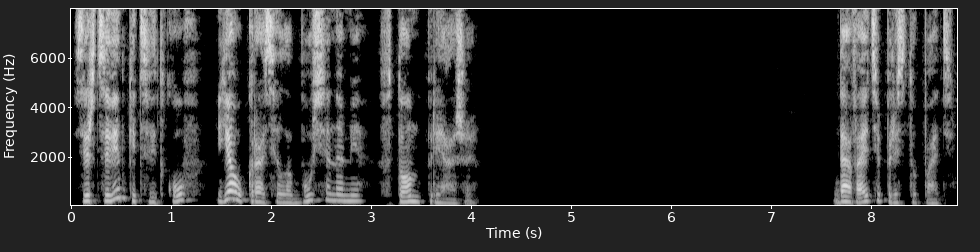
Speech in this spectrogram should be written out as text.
Сердцевинки цветков я украсила бусинами в тон пряжи. Давайте приступать.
